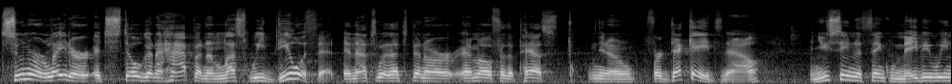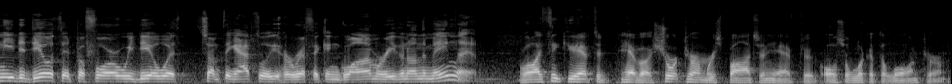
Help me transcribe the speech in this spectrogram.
sooner or later, it's still going to happen unless we deal with it. And that's what that's been our mo for the past, you know, for decades now. And you seem to think maybe we need to deal with it before we deal with something absolutely horrific in Guam or even on the mainland. Well, I think you have to have a short-term response, and you have to also look at the long term.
